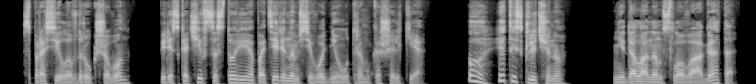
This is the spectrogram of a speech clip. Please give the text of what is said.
— спросила вдруг Шивон, перескочив с истории о потерянном сегодня утром кошельке. «О, это исключено», — не дала нам слова Агата,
